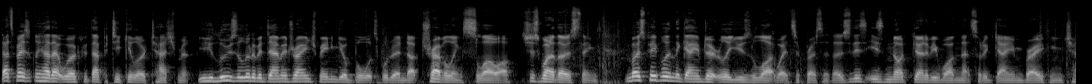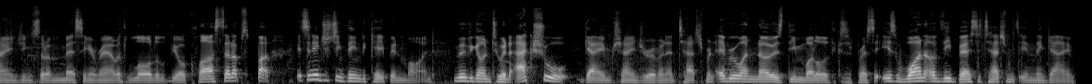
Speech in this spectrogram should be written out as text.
that's basically how that works with that particular attachment. You lose a little bit of damage range, meaning your bullets would end up traveling slower. It's just one of those things. Most people in the game don't really use the lightweight suppressor though, so this is not going to be one that sort of game breaking, changing, sort of messing around with a lot of your class setups, but it's an interesting thing to keep in mind. Moving on to an actual game changer of an attachment, everyone knows the monolithic suppressor is one of the best attachments in the game.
